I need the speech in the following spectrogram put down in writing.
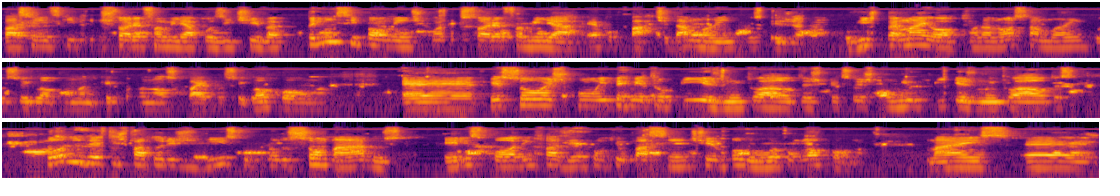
pacientes que têm história familiar positiva, principalmente quando a história familiar é por parte da mãe, ou seja, o risco é maior quando a nossa mãe possui glaucoma do que quando o nosso pai possui glaucoma. É, pessoas com hipermetropias muito altas, pessoas com miopias muito altas. Todos esses fatores de risco, quando somados, eles podem fazer com que o paciente evolua com glaucoma. Mas é,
